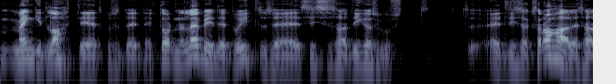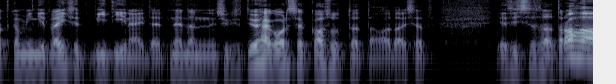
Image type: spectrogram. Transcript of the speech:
mängid lahti, et kui sa teed neid torne läbi, teed võitluse ja siis sa saad igasugust et lisaks rahale saad ka mingeid väikseid vidinaid, et need on niisugused ühekordselt kasutatavad asjad. ja siis sa saad raha,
